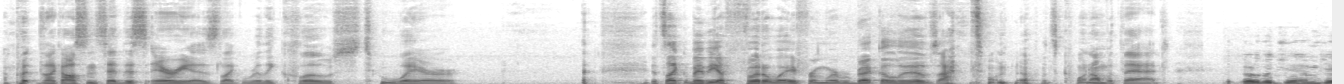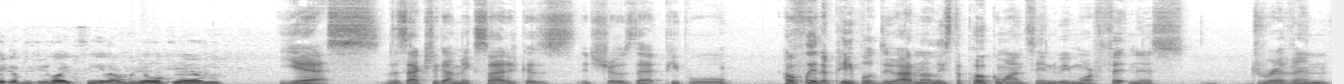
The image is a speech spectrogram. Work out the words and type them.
But like Austin said, this area is like really close to where. it's like maybe a foot away from where Rebecca lives. I don't know what's going on with that. Go to the gym. Jacob, did you like seeing a real gym? Yes, this actually got me excited because it shows that people, hopefully the people do. I don't know. At least the Pokemon seem to be more fitness driven.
